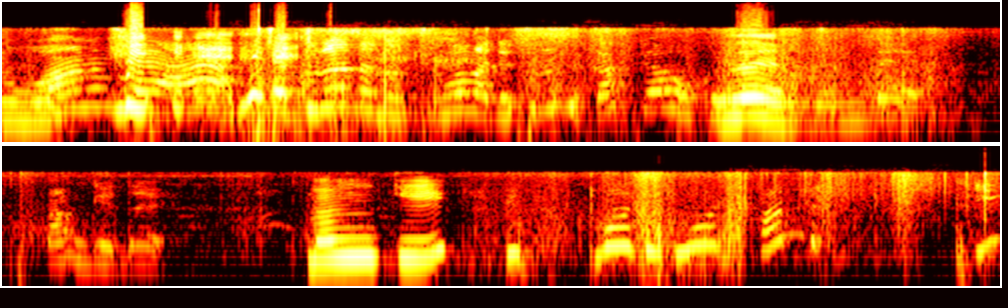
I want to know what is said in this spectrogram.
뭐 하는 거야? 그러다 너 죽어가지고 수술 깎여. 왜? 뭔데? 깎게 돼. 몽키. 도와줘, 도와줘. 안 돼. 이게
